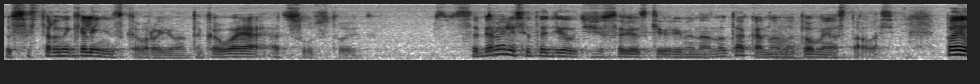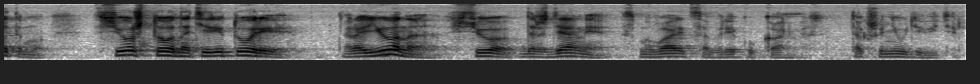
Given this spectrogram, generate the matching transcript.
то со стороны Калининского района таковая отсутствует. Собирались это делать еще в советские времена, но так оно на том и осталось. Поэтому все, что на территории района, все дождями смывается в реку Кальмиус. Так что неудивительно.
